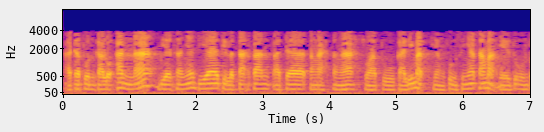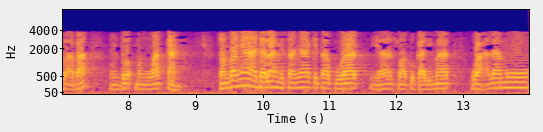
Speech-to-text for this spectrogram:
Adapun kalau anna biasanya dia diletakkan pada tengah-tengah suatu kalimat yang fungsinya sama yaitu untuk apa? Untuk menguatkan. Contohnya adalah misalnya kita buat ya suatu kalimat wa'lamu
